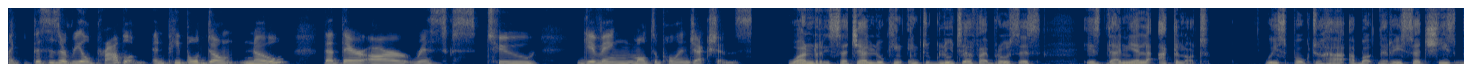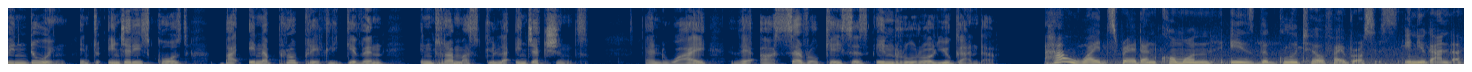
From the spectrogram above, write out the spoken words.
like this is a real problem. And people don't know that there are risks to giving multiple injections. One researcher looking into gluteal fibrosis is daniela akelot we spoke to her about the research she's been doing into injuries caused by inappropriately given intramuscular injections and why there are several cases in rural uganda how widespread and common is the gluteal fibrosis in Uganda?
